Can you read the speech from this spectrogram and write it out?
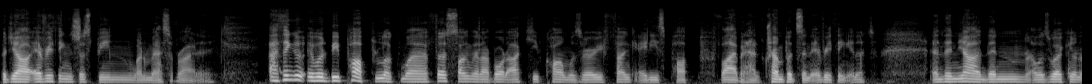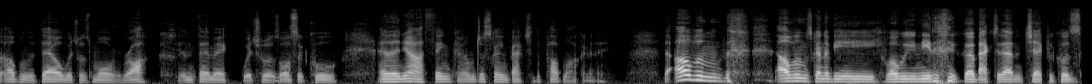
But yeah, everything's just been one massive ride. Eh? I think it would be pop. Look, my first song that I brought out, Keep Calm, was very funk 80s pop vibe. It had trumpets and everything in it. And then, yeah, then I was working on an album with Dale, which was more rock and themic, which was also cool. And then, yeah, I think I'm just going back to the pop market. Eh? The album, the album's to be, well, we need to go back to that and check because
